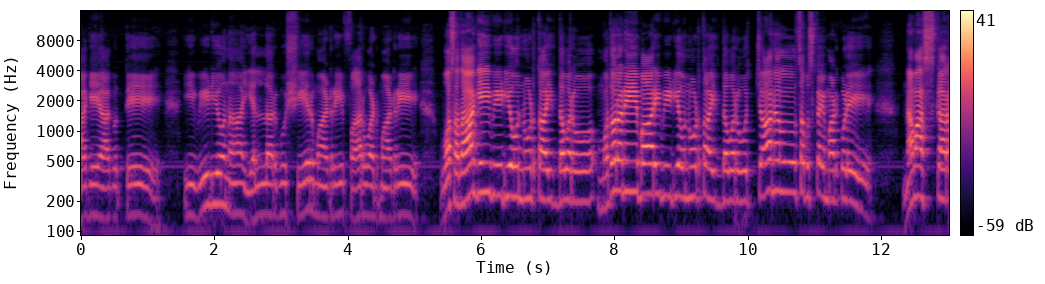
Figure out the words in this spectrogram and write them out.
ಆಗೇ ಆಗುತ್ತೆ. ಈ ವಿಡಿಯೋನ ಎಲ್ಲರಿಗೂ ಶೇರ್ ಮಾಡಿರಿ, ಫಾರ್ವರ್ಡ್ ಮಾಡಿರಿ. ಹೊಸದಾಗಿ ವಿಡಿಯೋ ನೋಡ್ತಾ ಇದ್ದವರು, ಮೊದಲನೇ ಬಾರಿ ವಿಡಿಯೋ ನೋಡ್ತಾ ಇದ್ದವರು, ಚಾನಲ್ ಸಬ್ಸ್ಕ್ರೈಬ್ ಮಾಡ್ಕೊಳ್ಳಿ. ನಮಸ್ಕಾರ.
